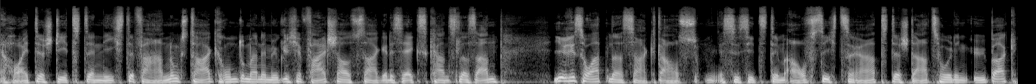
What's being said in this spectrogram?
Heute steht der nächste Verhandlungstag rund um eine mögliche Falschaussage des Ex-Kanzlers an. Iris Ortner sagt aus. Sie sitzt im Aufsichtsrat der Staatsholding ÖBAG.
